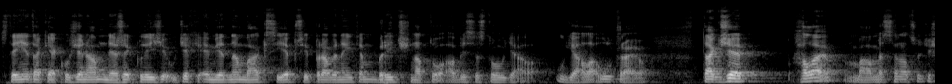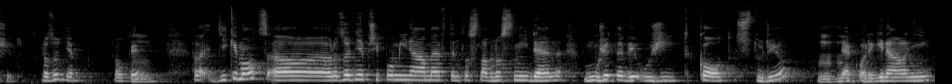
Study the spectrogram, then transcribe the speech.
Stejně tak, jako že nám neřekli, že u těch M1 Max je připravený ten bridge na to, aby se z toho udělala, udělala Ultra. Jo. Takže, hele, máme se na co těšit. Rozhodně. OK. Hmm. Hele, díky moc. Uh, rozhodně připomínáme v tento slavnostní den, můžete využít kód STUDIO, mm-hmm. jak originální,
